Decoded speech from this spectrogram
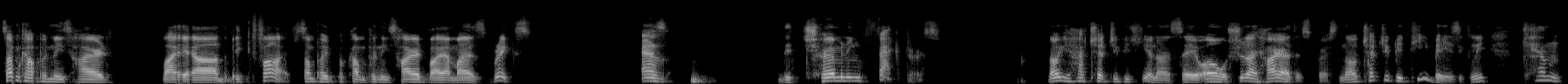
Some companies hired via the big five. Some companies hired via Myers Briggs as determining factors. Now you have ChatGPT, and I say, oh, should I hire this person? Now ChatGPT basically can,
